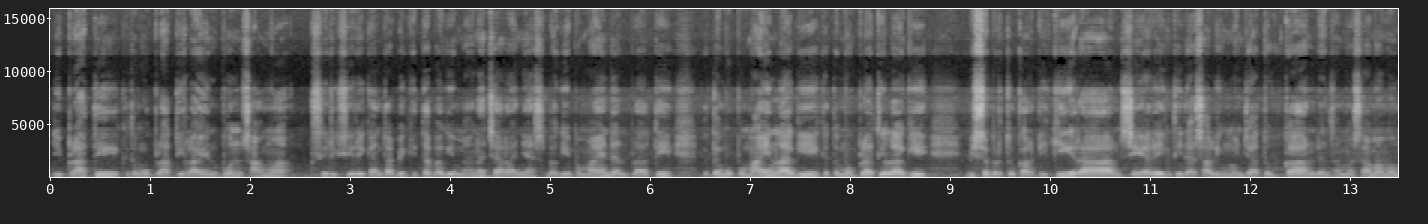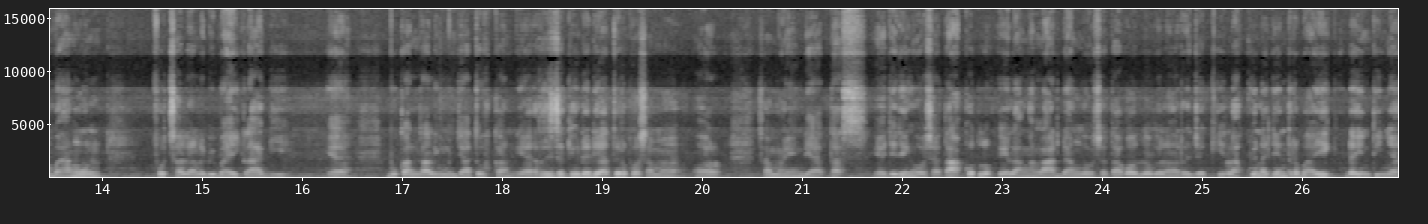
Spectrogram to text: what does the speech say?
Di pelatih ketemu pelatih lain pun sama sirik-sirikan. Tapi kita bagaimana caranya sebagai pemain dan pelatih ketemu pemain lagi ketemu pelatih lagi bisa bertukar pikiran sharing tidak saling menjatuhkan dan sama-sama membangun futsal yang lebih baik lagi ya bukan saling menjatuhkan ya. Rezeki udah diatur kok sama or sama yang di atas ya. Jadi nggak usah takut lo kehilangan ladang nggak usah takut lo kehilangan rezeki. Lakuin aja yang terbaik. Udah intinya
